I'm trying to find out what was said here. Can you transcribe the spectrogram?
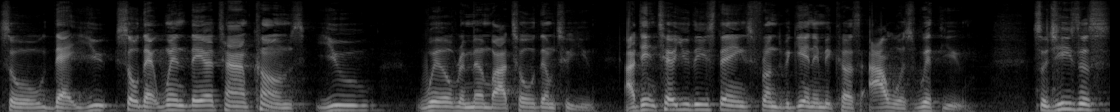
so that you so that when their time comes, you will remember I told them to you. I didn't tell you these things from the beginning because I was with you. So Jesus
